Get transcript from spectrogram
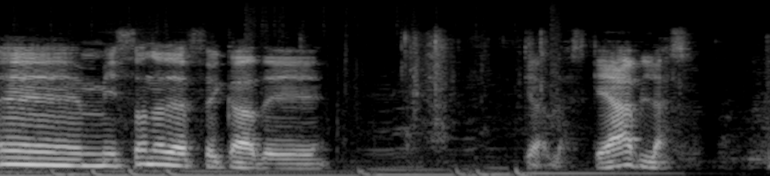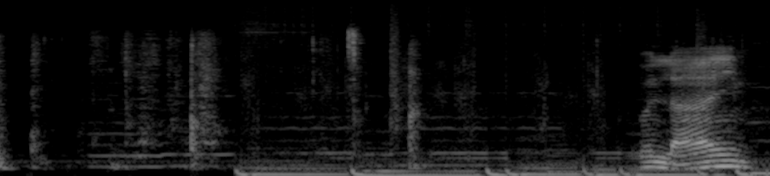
En mi zona de AFK de... ¿Qué hablas? ¿Qué hablas? Online.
